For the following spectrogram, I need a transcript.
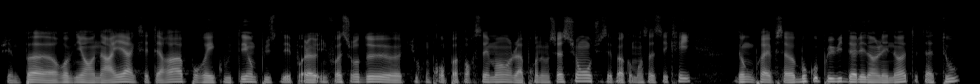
j'aime pas revenir en arrière, etc. pour écouter. En plus des fois, une fois sur deux, euh, tu comprends pas forcément la prononciation, tu sais pas comment ça s'écrit. Donc bref, ça va beaucoup plus vite d'aller dans les notes, t'as tout.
